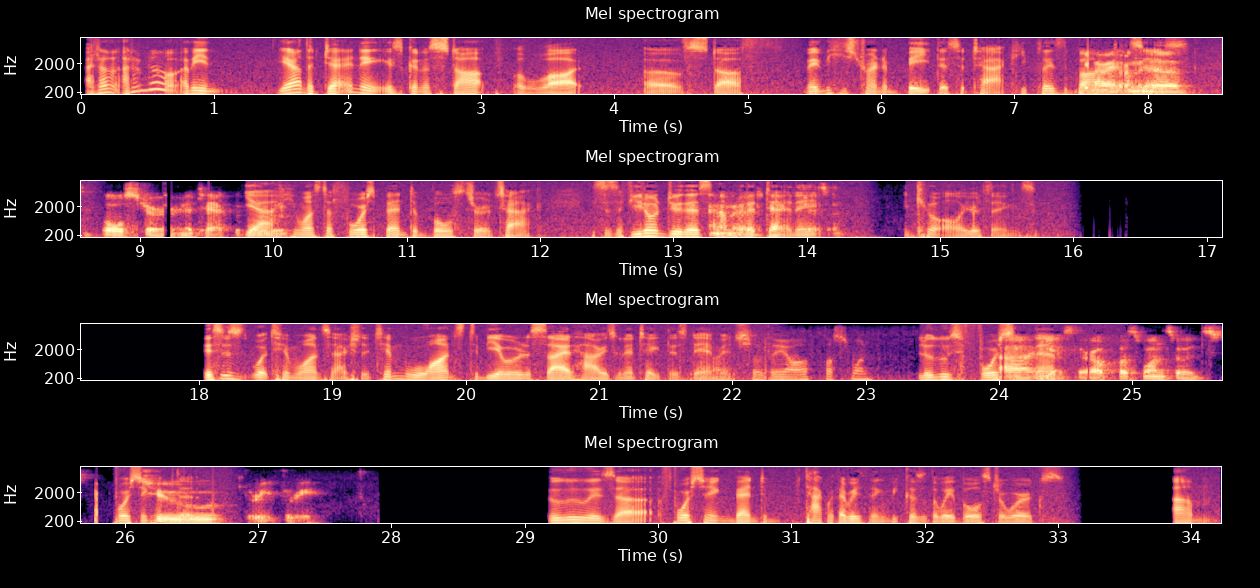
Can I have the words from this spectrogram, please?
I don't. I don't know. I mean, Yeah, the detonate is gonna stop a lot of stuff. Maybe he's trying to bait this attack. He plays the bomb Alright, I'm gonna bolster and attack with yeah, Lulu. he wants to force Ben to bolster attack. He says, if you don't do this, and I'm gonna attack detonate Jessa. and kill all your things. This is what Tim wants actually. Tim wants to be able to decide how he's gonna take this Alright, damage. so they all plus one. Lulu's forcing Uh, them, yes, they're all plus one, so it's forcing him to two, three, three. Lulu is uh, forcing Ben to attack with everything because of the way Bolster works. Um,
